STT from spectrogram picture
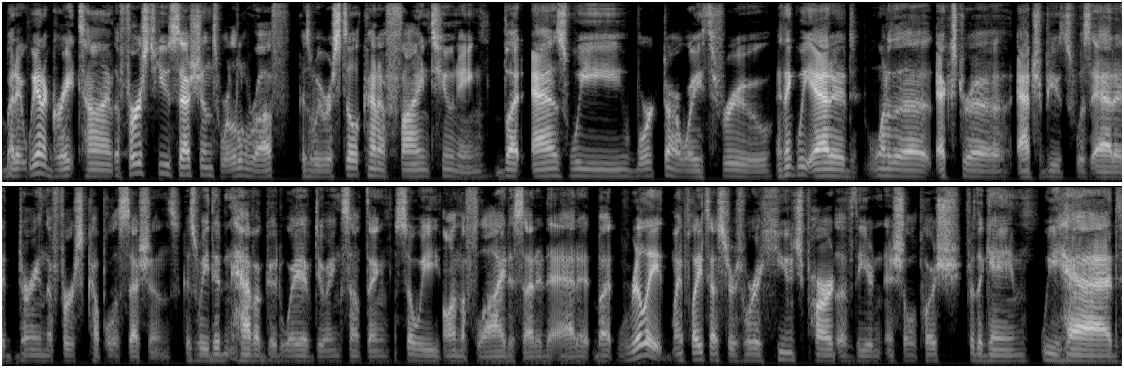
but it, we had a great time. The first few sessions were a little rough because we were still kind of fine tuning. But as we worked our way through, I think we added one of the extra attributes was added during the first couple of sessions because we didn't have a good way of doing something. So we on the fly decided to add it. But really, my playtesters were a huge part of the initial push for the game. We had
